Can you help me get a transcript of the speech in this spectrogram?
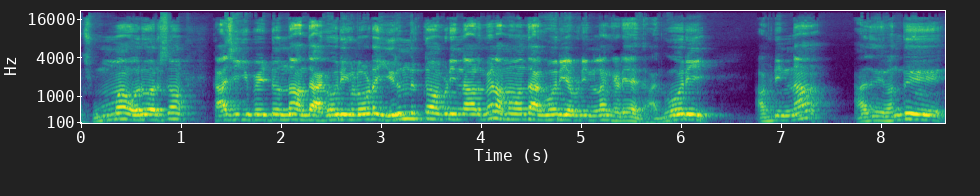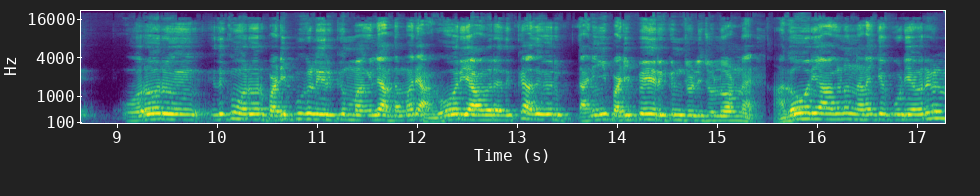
சும்மா ஒரு வருஷம் காசிக்கு போயிட்டு வந்தோம் அந்த அகோரிகளோட இருந்துட்டோம் அப்படின்னாலுமே நம்ம வந்து அகோரி அப்படின்லாம் கிடையாது. அகோரி அப்படின்னா அது வந்து ஒரு ஒரு இதுக்கும் ஒரு ஒரு படிப்புகள் இருக்கும்பாங்க இல்லையா? அந்த மாதிரி அகோரி ஆகுறதுக்கு அது ஒரு தனி படிப்பே இருக்குன்னு சொல்லி சொல்லுவாங்க. அகோரி ஆகணும்னு நினைக்கக்கூடியவர்கள்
